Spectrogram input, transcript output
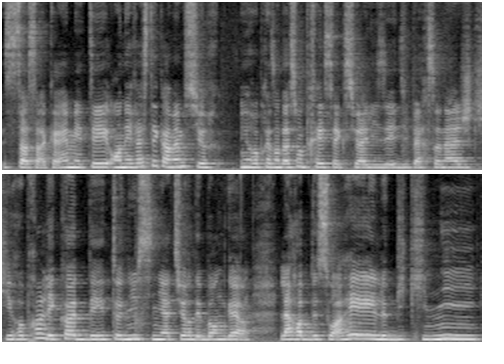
ça, ça a quand même été... On est resté quand même sur une représentation très sexualisée du personnage qui reprend les codes des tenues signatures des Bond Girls. La robe de soirée, le bikini,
